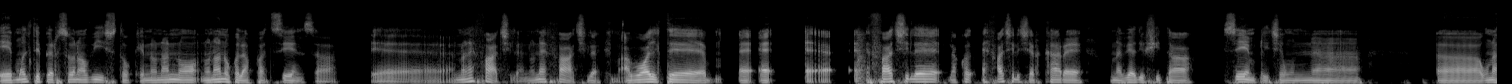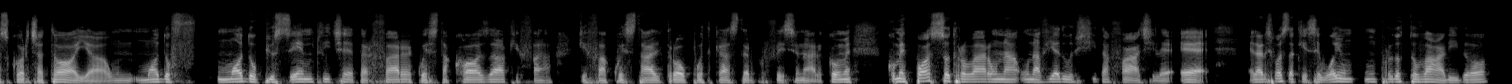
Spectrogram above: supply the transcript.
e molte persone ho visto che non hanno, non hanno quella pazienza. Eh, non è facile, non è facile. A volte è, è, è, è facile, è facile cercare una via di uscita semplice, un, uh, una scorciatoia, un modo, un modo, più semplice per fare questa cosa che fa, che fa quest'altro podcaster professionale. Come, come posso trovare una, una via di uscita facile? È, è la risposta che se vuoi un, un prodotto valido,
